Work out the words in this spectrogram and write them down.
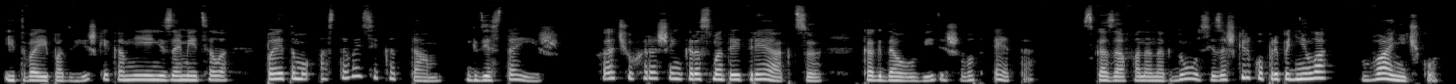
И твои подвижки ко мне я не заметила, поэтому оставайся-ка там, где стоишь. Хочу хорошенько рассмотреть реакцию, когда увидишь вот это. Сказав, она нагнулась и за шкирку приподняла Ванечку.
